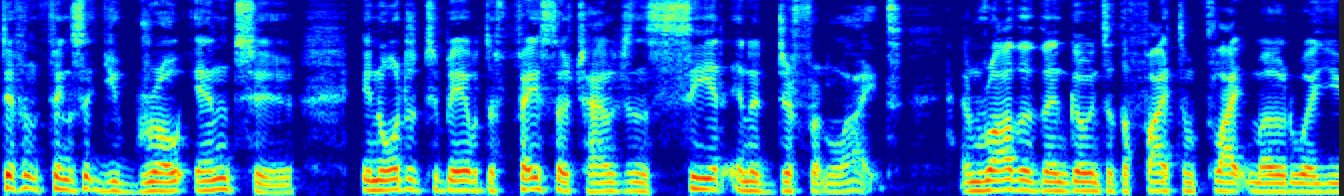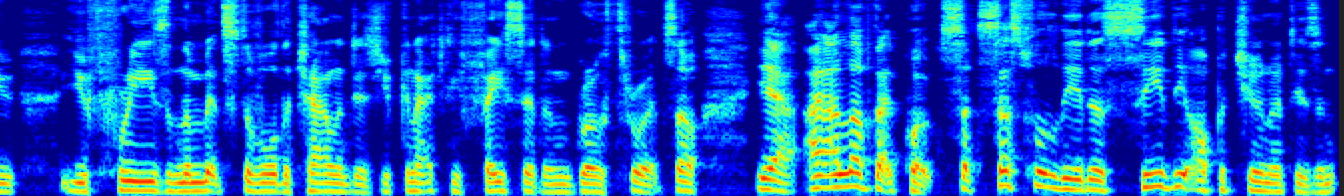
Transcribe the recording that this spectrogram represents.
different things that you grow into in order to be able to face those challenges and see it in a different light. And rather than go into the fight and flight mode where you you freeze in the midst of all the challenges, you can actually face it and grow through it. So yeah, I, I love that quote. Successful leaders see the opportunities in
